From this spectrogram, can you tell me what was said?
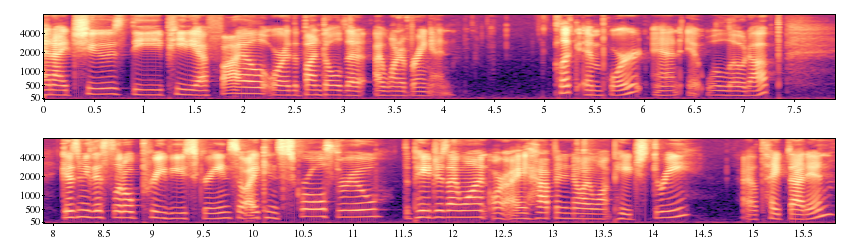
and I choose the PDF file or the bundle that I want to bring in. Click Import and it will load up. Gives me this little preview screen so I can scroll through the pages I want or I happen to know I want page 3. I'll type that in.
